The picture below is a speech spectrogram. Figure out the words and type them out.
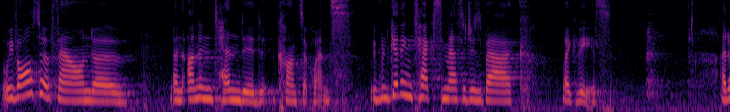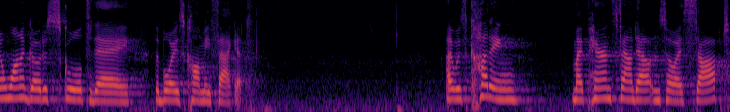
But we've also found a, an unintended consequence. We've been getting text messages back like these. I don't want to go to school today. The boys call me faggot. I was cutting, my parents found out, and so I stopped,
